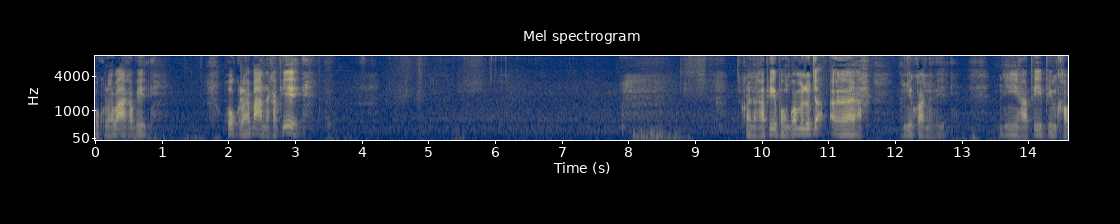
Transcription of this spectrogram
หกร้อยบาทครับพี่ หกร้อยบาทนะครับพี่ก่อนนะครับพี่ผมก็ไม่รู้จะเอออันนี้ก่อนนะพี่นี่ครับพี่พิมพ์เข่า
